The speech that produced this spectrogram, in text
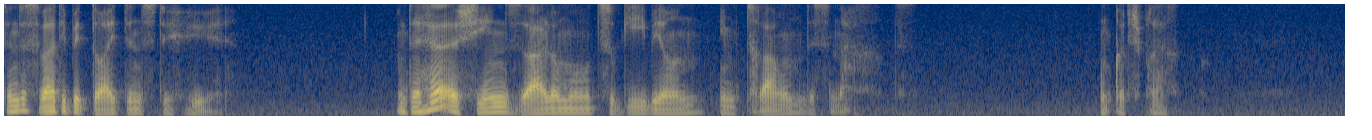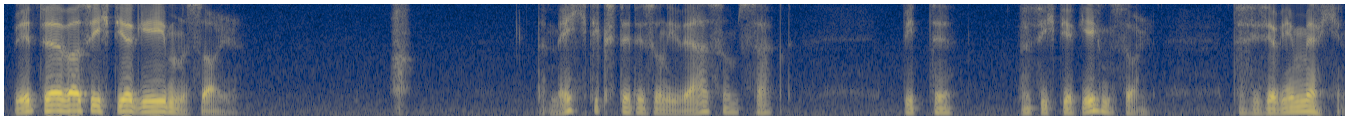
denn das war die bedeutendste Höhe. Und der Herr erschien Salomo zu Gibeon im Traum des Nachts. Und Gott sprach, Bitte, was ich dir geben soll. Der Mächtigste des Universums sagt, Bitte, was ich dir geben soll. Das ist ja wie im Märchen.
